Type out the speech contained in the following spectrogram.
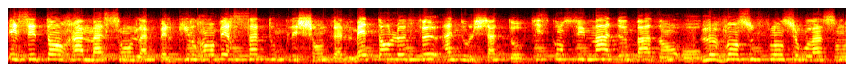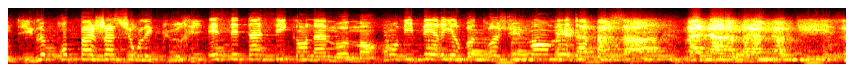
Et c'est en ramassant l'appel qu'il renversa toutes les chandelles, mettant le feu à tout le château qui se consuma de bas en haut. Le vent soufflant sur l'incendie le propagea sur l'écurie. Et c'est ainsi qu'en un moment on vit périr votre jument, mais à part ça, Madame la marquise,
